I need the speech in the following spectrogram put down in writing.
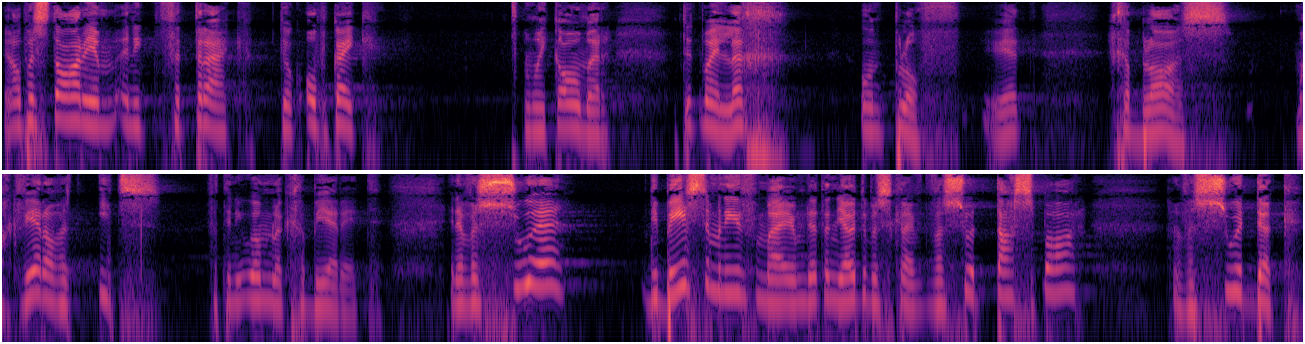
En op 'n stadium in die vertrek, toe ek opkyk in my kamer, het my lig ontplof. Jy weet, geblaas. Maar ek weet daar was iets wat in die oomblik gebeur het. En dit was so die beste manier vir my om dit aan jou te beskryf. Dit was so tasbaar. Dit was so dik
